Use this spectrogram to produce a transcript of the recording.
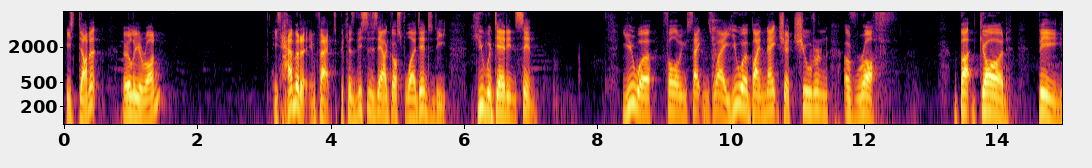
He's done it earlier on. He's hammered it, in fact, because this is our gospel identity. You were dead in sin. You were following Satan's way. You were by nature children of wrath. But God, being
